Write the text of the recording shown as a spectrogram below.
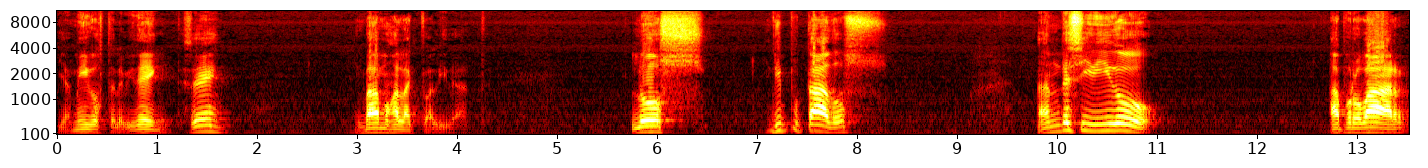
y amigos televidentes. ¿eh? Vamos a la actualidad. Los diputados han decidido aprobar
